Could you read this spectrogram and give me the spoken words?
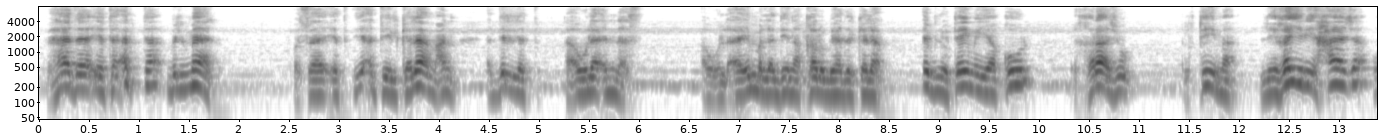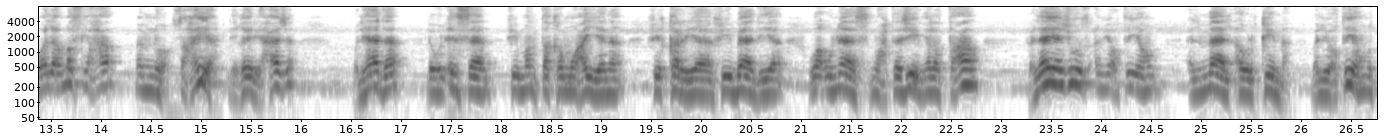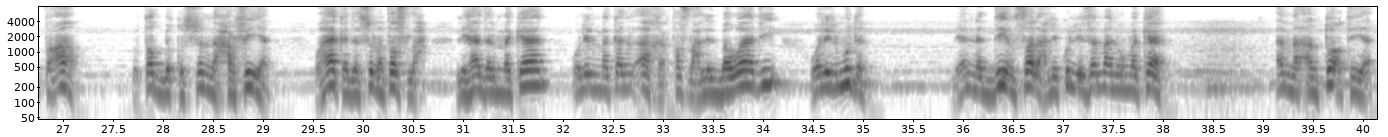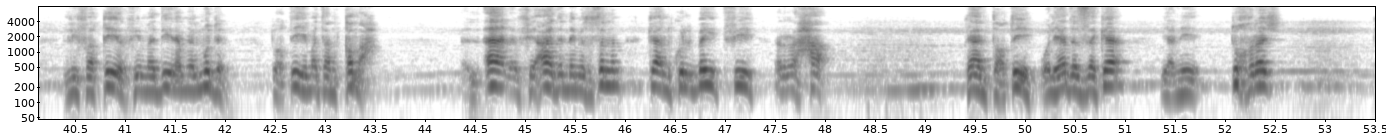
فهذا يتأتى بالمال وسيأتي الكلام عن أدلة هؤلاء الناس. أو الأئمة الذين قالوا بهذا الكلام. ابن تيمية يقول إخراج القيمة لغير حاجة ولا مصلحة ممنوع. صحيح لغير حاجة. ولهذا لو الإنسان في منطقة معينة في قرية في بادية وأناس محتاجين إلى الطعام فلا يجوز أن يعطيهم المال أو القيمة بل يعطيهم الطعام. يطبق السنة حرفيا. وهكذا السنة تصلح لهذا المكان وللمكان الآخر تصلح للبوادي وللمدن. لأن الدين صالح لكل زمان ومكان. أما أن تعطي لفقير في مدينة من المدن تعطيه مثلا قمح. الآن في عهد النبي صلى الله عليه وسلم كان كل بيت فيه الرحاء. كان تعطيه ولهذا الزكاة يعني تخرج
